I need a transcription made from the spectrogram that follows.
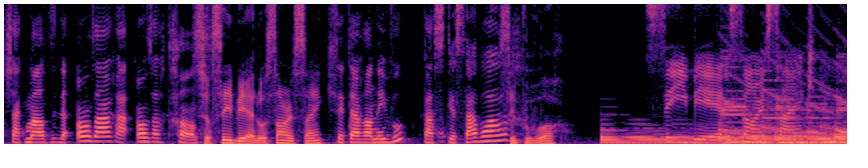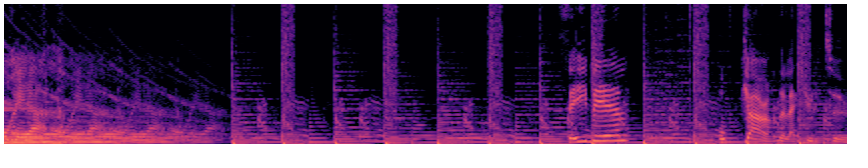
Chaque mardi de 11h à 11h30. Sur CIBL au 101.5. C'est un rendez-vous parce que savoir, c'est pouvoir. CIBL 101.5 Montréal. CIBL, au cœur de la culture.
